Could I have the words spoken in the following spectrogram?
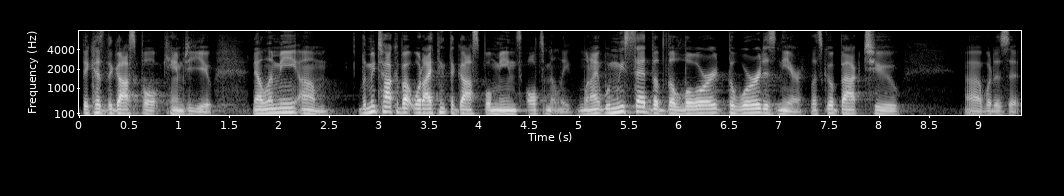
because the gospel came to you. Now, let me um, let me talk about what I think the gospel means ultimately. When, I, when we said that the Lord, the word is near, let's go back to, uh, what is it?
